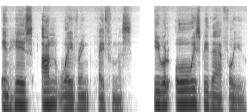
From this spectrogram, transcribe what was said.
in his unwavering faithfulness. He will always be there for you.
